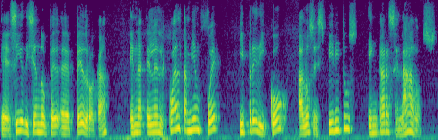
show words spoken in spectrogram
Eh, sigue diciendo eh, Pedro acá, en, el cual también fue y predicó a los espíritus encarcelados.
